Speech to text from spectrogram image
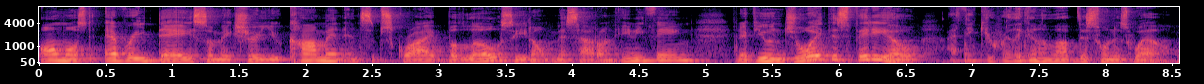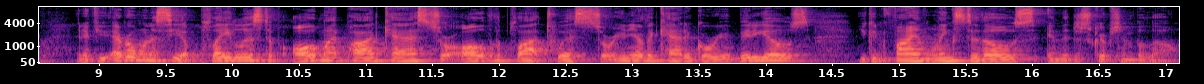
almost every day, so make sure you comment and subscribe below so you don't miss out on anything. And if you enjoyed this video, I think you're really gonna love this one as well. And if you ever want to see a playlist of all of my podcasts or all of the plot twists or any other category of videos, you can find links to those in the description below.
